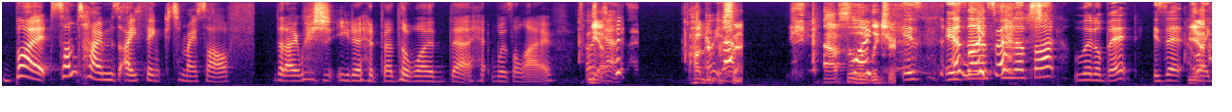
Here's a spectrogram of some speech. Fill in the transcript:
but sometimes i think to myself that i wish Yda had been the one that was alive Oh Yeah. yeah. Hundred Oh, yeah. percent. Absolutely true. Is is And that like a screwed up thought? Little bit. Is it Yeah. like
